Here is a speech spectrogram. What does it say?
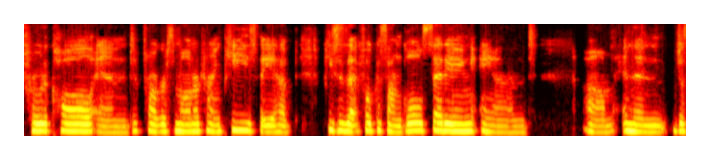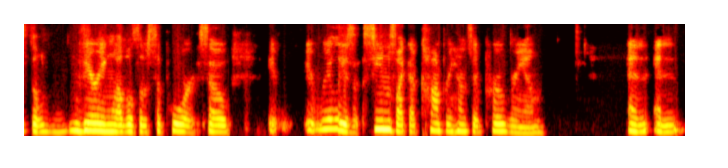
protocol and progress monitoring piece. They have pieces that focus on goal setting and um, and then just the varying levels of support. So it it really is seems like a comprehensive program. And and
